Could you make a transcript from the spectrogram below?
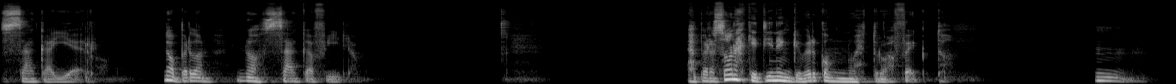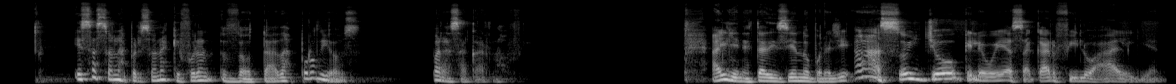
saca hierro. No, perdón, nos saca filo. Las personas que tienen que ver con nuestro afecto. Mm. Esas son las personas que fueron dotadas por Dios para sacarnos filo. Alguien está diciendo por allí, ah, soy yo que le voy a sacar filo a alguien.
